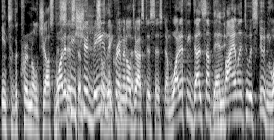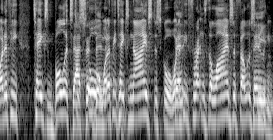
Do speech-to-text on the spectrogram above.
into the criminal justice system. what if he should be so in the criminal can, justice system? What if he does something Then- violent to a student? What if he takes bullets to it, school? then- what if he takes knives to school? What Then- if he threatens the lives of fellow Then he-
